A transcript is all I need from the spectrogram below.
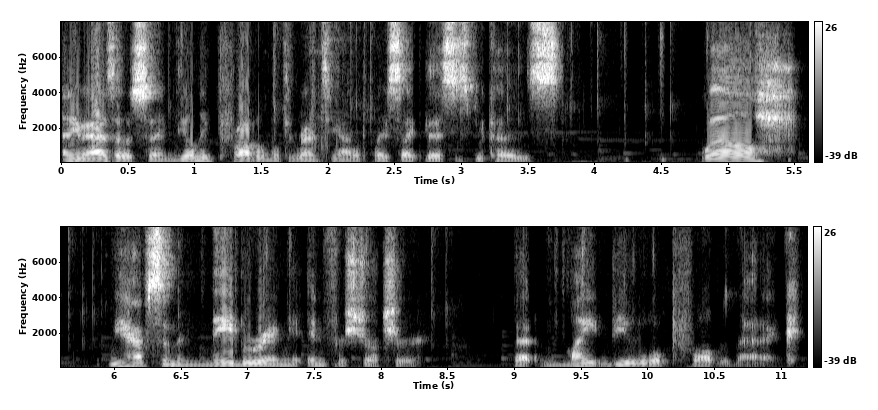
anyway, as I was saying, the only problem with renting out a place like this is because, well, we have some neighboring infrastructure that might be a little problematic.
